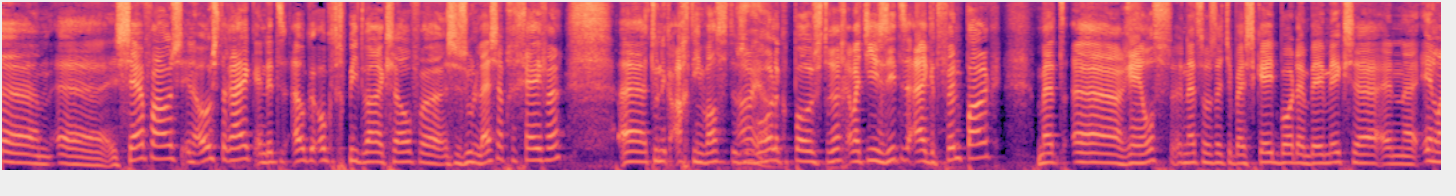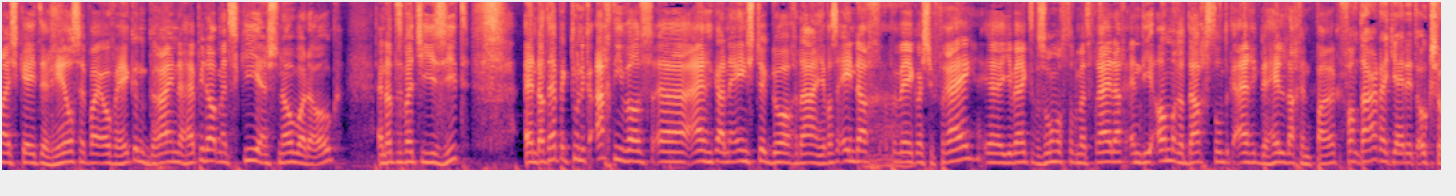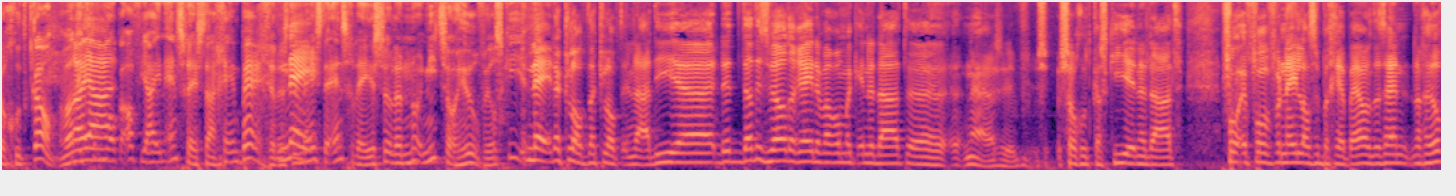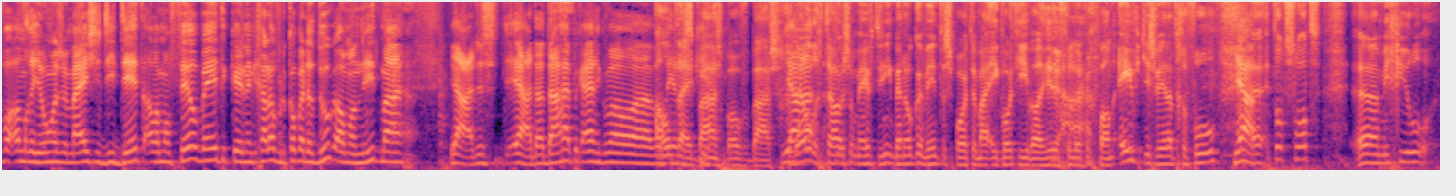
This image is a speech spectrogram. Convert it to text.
in Servaus in Oostenrijk. En dit is ook, ook het gebied waar ik zelf een seizoen les heb gegeven. Toen ik 18 was, dus Oh, een ja. behoorlijke poos terug. En wat je hier ziet is eigenlijk het funpark met eh, rails. Net zoals dat je bij skateboarden en BMX'en en eh inline skaten rails hebt waar je overheen kunt grinden. Heb je dat met skiën en snowboarden ook. En dat is wat je hier ziet. En dat heb ik toen ik 18 was eh, eigenlijk aan één stuk doorgedaan. Je was één dag per week was je vrij. Eh, je werkte van zondag tot en met vrijdag. En die andere dag stond ik eigenlijk de hele dag in het park. Vandaar dat jij dit ook zo goed kan. Want Nou ik ja- vroeg me ook af, ja, in Enschede staan geen bergen. Dus Nee. de meeste Enschedeërs zullen no- niet zo heel veel skiën. Nee, dat klopt, dat klopt inderdaad. Die, eh, dat is wel de reden waarom ik inderdaad nou, zo- zo goed kan skiën inderdaad. Voor, voor, voor Nederlandse begrippen. Hè? Want er zijn nog heel veel andere jongens en meisjes die dit allemaal veel beter kunnen. Die gaan over de kop en dat doe ik allemaal niet. Maar ja, dus ja, daar, daar heb ik eigenlijk wel, eh wel Altijd baas boven baas. Ja. Geweldig trouwens om even te zien. Ik ben ook een wintersporter, maar ik word hier wel heel Ja. gelukkig van. Eventjes weer dat gevoel. Ja. Eh, tot slot, eh, Michiel,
